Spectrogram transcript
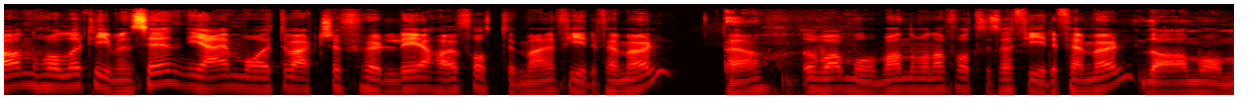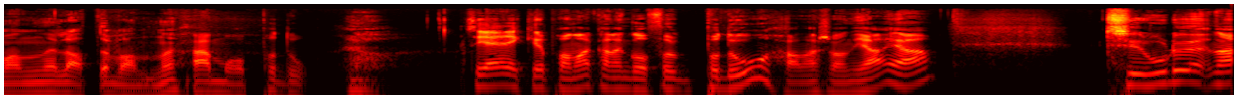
Han holder timen sin. Jeg må etter hvert selvfølgelig Jeg har jo fått i meg en fire-fem øl. ja. Og hva må man når man har fått i seg fire-fem øl? Da må man late vannet. Jeg må på do. Ja. Så jeg rekker opp hånda. Kan jeg gå for, på do? Han er sånn, ja, ja. Tror du, Nå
